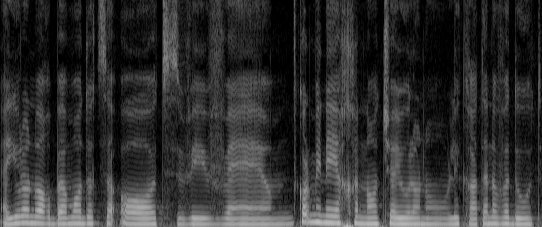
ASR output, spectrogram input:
היו לנו הרבה מאוד הוצאות סביב אה, כל מיני הכנות שהיו לנו לקראת הנוודות.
